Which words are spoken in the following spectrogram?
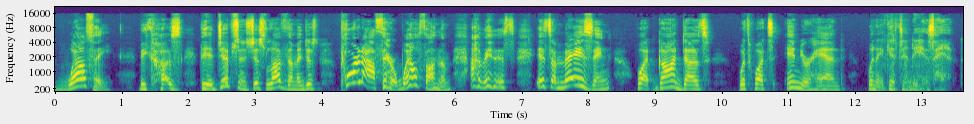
wealthy because the Egyptians just loved them and just poured out their wealth on them. I mean, it's, it's amazing what God does with what's in your hand when it gets into His hand.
